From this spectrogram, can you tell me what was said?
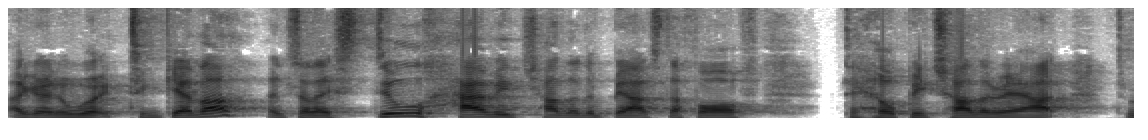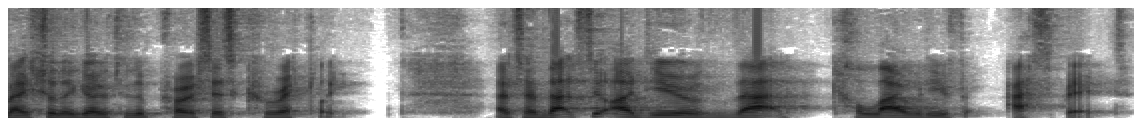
are going to work together. And so they still have each other to bounce stuff off, to help each other out, to make sure they go through the process correctly. And so that's the idea of that collaborative aspect.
